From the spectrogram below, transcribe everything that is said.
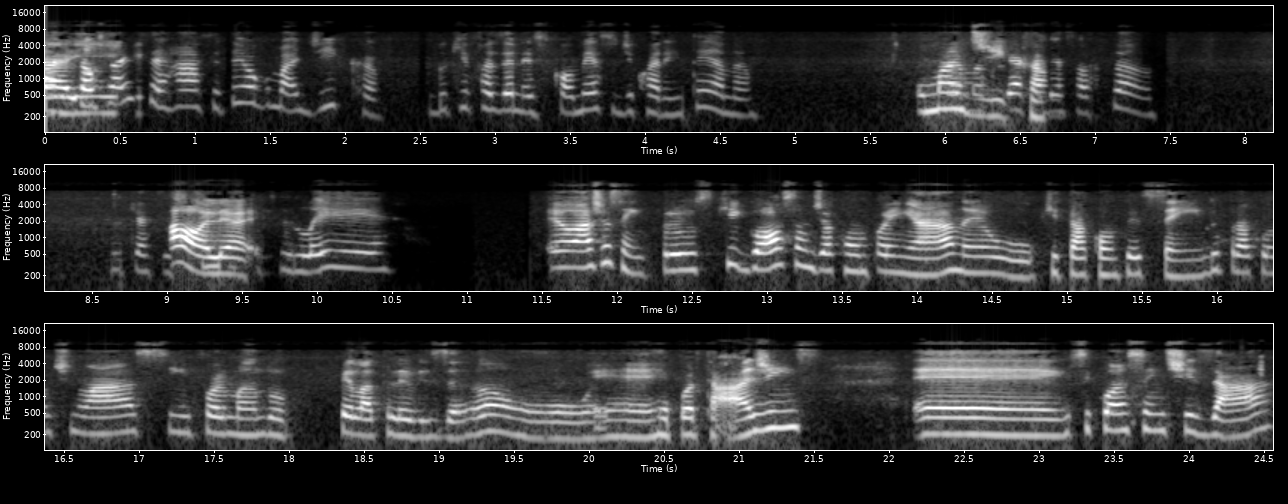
aí... então, pra encerrar, você tem alguma dica do que fazer nesse começo de quarentena? Uma pra dica. A cabeça sã? Do que assistir, Olha, do que ler? Eu acho assim, para os que gostam de acompanhar né, o que está acontecendo, para continuar se informando pela televisão ou é, reportagens, é, se conscientizar,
